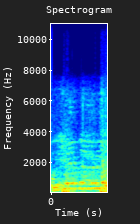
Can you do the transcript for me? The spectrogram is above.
Oh, Oye,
